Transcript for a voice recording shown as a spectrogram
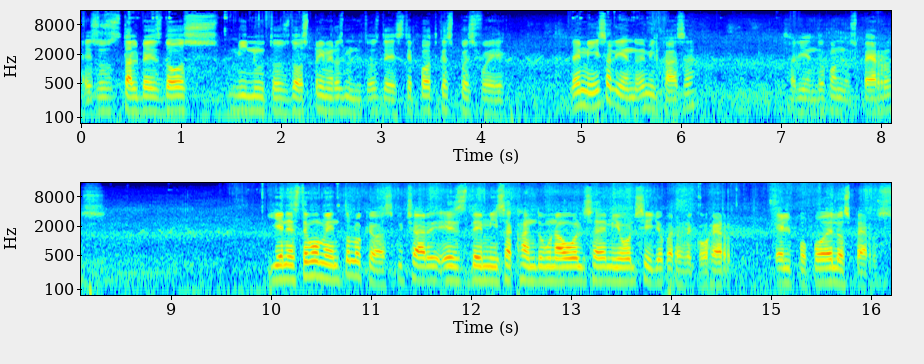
esos tal vez dos minutos, dos primeros minutos de este podcast, pues fue de mí saliendo de mi casa, saliendo con los perros. Y en este momento lo que va a escuchar es de mí sacando una bolsa de mi bolsillo para recoger el popó de los perros.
